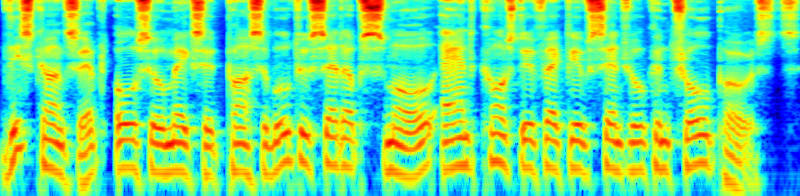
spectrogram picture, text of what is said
This concept also makes it possible to set up small and cost-effective central control posts.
